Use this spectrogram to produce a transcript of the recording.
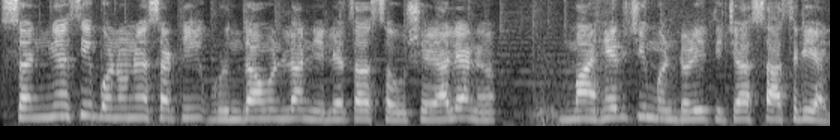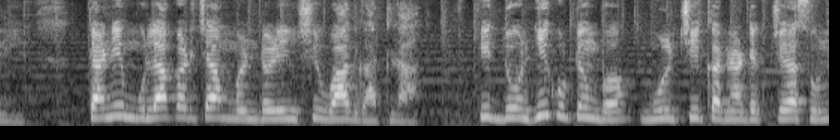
संन्यासी बनवण्यासाठी वृंदावनला नेल्याचा संशय आल्यानं माहेरची मंडळी तिच्या सासरी आली. त्यांनी मुलाकडच्या मंडळींशी वाद घातला. ही दोन्ही कुटुंब मूळची कर्नाटकची असून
